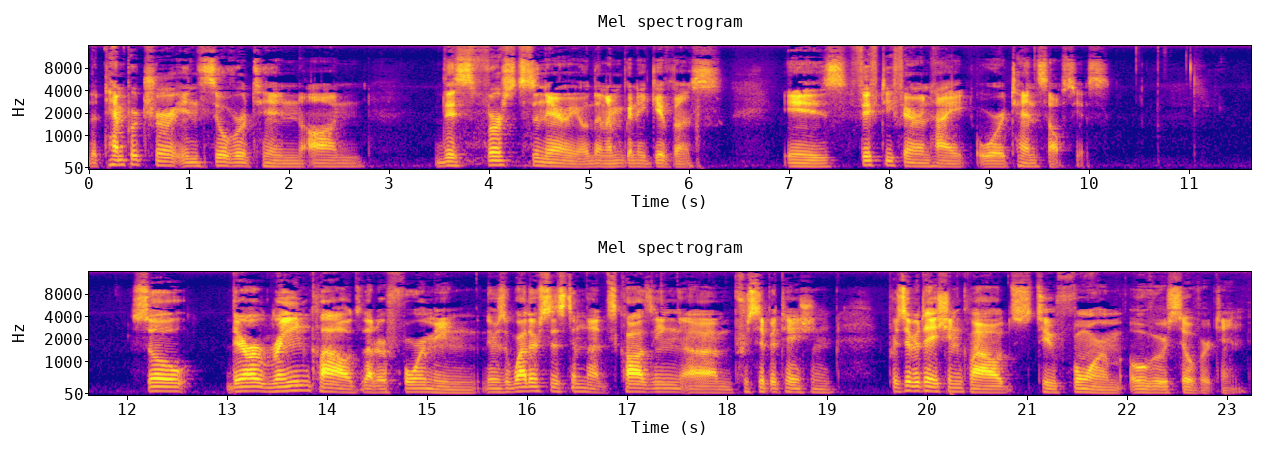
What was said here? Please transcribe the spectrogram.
the temperature in Silverton on this first scenario that I'm going to give us is 50 Fahrenheit or 10 Celsius. So, there are rain clouds that are forming. There's a weather system that's causing um, precipitation precipitation clouds to form over Silverton.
